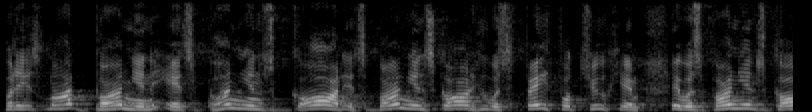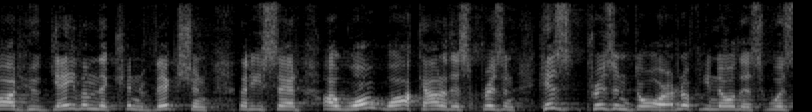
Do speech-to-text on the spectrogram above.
But it's not Bunyan, it's Bunyan's God. It's Bunyan's God who was faithful to him. It was Bunyan's God who gave him the conviction that he said, I won't walk out of this prison. His prison door, I don't know if you know this, was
